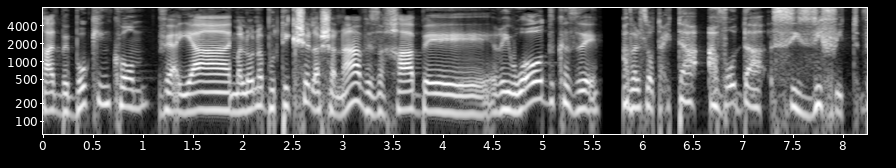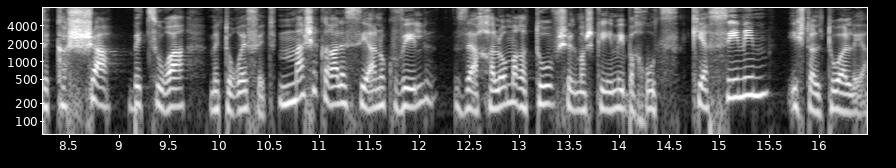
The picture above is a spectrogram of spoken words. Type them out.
9-1 בבוקינג קום, והיה מלון הבוטיק של השנה וזכה ב-reward כזה. אבל זאת הייתה עבודה סיזיפית וקשה בצורה מטורפת. מה שקרה לסיאנוקוויל זה החלום הרטוב של משקיעים מבחוץ, כי הסינים השתלטו עליה.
